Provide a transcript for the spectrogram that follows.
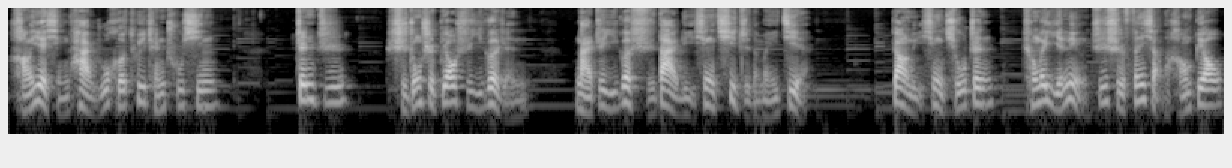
行业形态如何推陈出新，真知始终是标识一个人乃至一个时代理性气质的媒介。让理性求真成为引领知识分享的航标，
